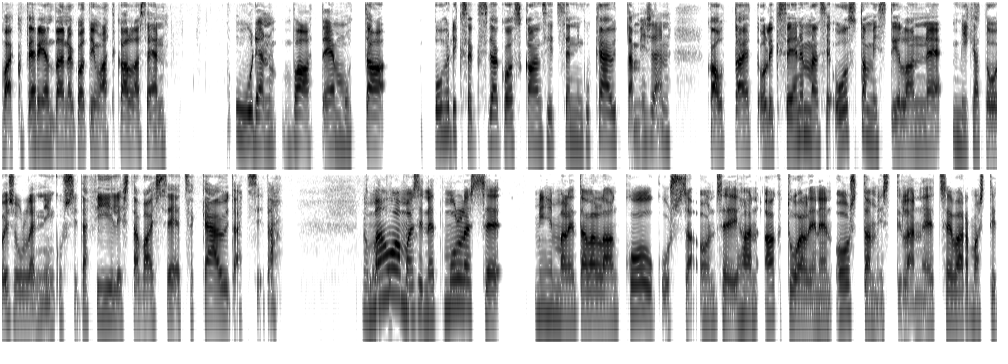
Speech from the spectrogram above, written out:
vaikka perjantaina kotimatkalla sen uuden vaatteen, mutta pohditko sitä koskaan sit sen niin kuin käyttämisen kautta, että oliko se enemmän se ostamistilanne, mikä toi sulle niin kuin sitä fiilistä vai se, että sä käytät sitä? No mä huomasin, että mulle se, mihin mä olin tavallaan koukussa, on se ihan aktuaalinen ostamistilanne, että se varmasti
